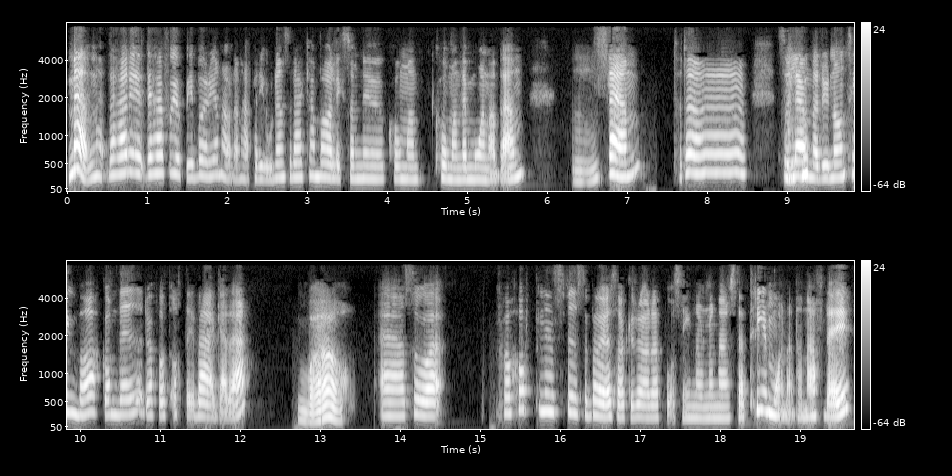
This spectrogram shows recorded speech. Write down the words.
Men det här, är, det här får jag upp i början av den här perioden. Så det här kan vara liksom nu komman, kommande månaden. Mm. Sen tada, så lämnar du någonting bakom dig. Du har fått åtta i bägare. Wow. Eh, så förhoppningsvis så börjar saker röra på sig inom de närmsta tre månaderna för dig.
